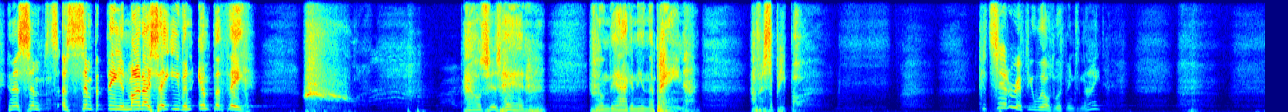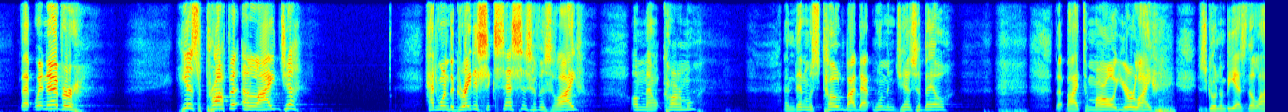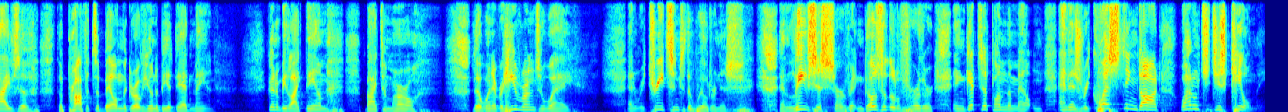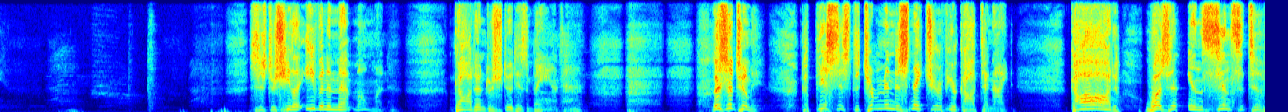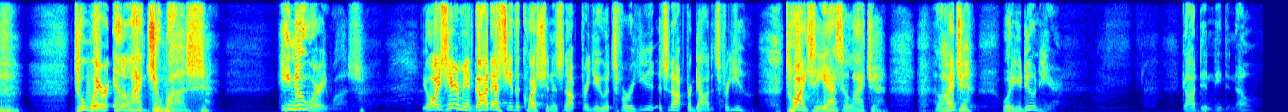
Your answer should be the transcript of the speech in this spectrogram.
in a, sim- a sympathy, and might I say, even empathy, bows his head, feeling the agony and the pain of his people. Consider, if you will, with me tonight, that whenever his prophet Elijah had one of the greatest successes of his life on Mount Carmel, and then was told by that woman Jezebel that by tomorrow your life is going to be as the lives of the prophets of Baal in the grove. You're going to be a dead man. You're going to be like them by tomorrow. That whenever he runs away and retreats into the wilderness and leaves his servant and goes a little further and gets up on the mountain and is requesting God, why don't you just kill me? Sister Sheila, even in that moment, God understood his man. Listen to me. But this is the tremendous nature of your God tonight. God wasn't insensitive to where Elijah was, he knew where he was. You always hear me if God asks you the question, it's not for you, it's for you, it's not for God, it's for you. Twice he asked Elijah, Elijah, what are you doing here? God didn't need to know.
